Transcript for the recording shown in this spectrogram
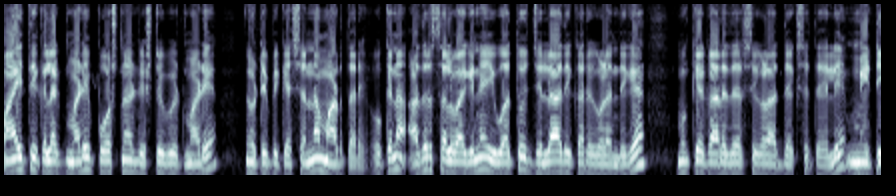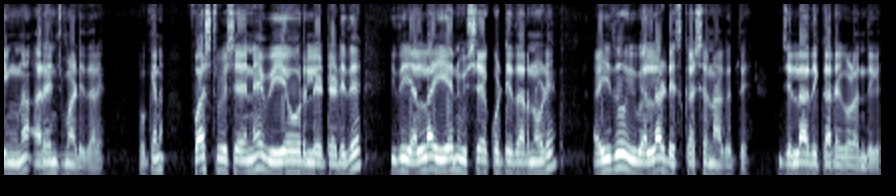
ಮಾಹಿತಿ ಕಲೆಕ್ಟ್ ಮಾಡಿ ಪೋಸ್ಟ್ನ ಡಿಸ್ಟ್ರಿಬ್ಯೂಟ್ ಮಾಡಿ ನೋಟಿಫಿಕೇಷನ್ನ ಮಾಡ್ತಾರೆ. ಓಕೆನಾ ಅದರ ಸಲುವಾಗಿಯೇ ಇವತ್ತು ಜಿಲ್ಲಾಧಿಕಾರಿಗಳೊಂದಿಗೆ ಮುಖ್ಯ ಕಾರ್ಯದರ್ಶಿಗಳ ಅಧ್ಯಕ್ಷತೆಯಲ್ಲಿ ಮೀಟಿಂಗ್ನ ಅರೇಂಜ್ ಮಾಡಿದ್ದಾರೆ. ಓಕೆನಾ ಫಸ್ಟ್ ವಿಷಯನೇ ವಿ ಎ ರಿಲೇಟೆಡ್ ಇದೆ. ಇದು ಎಲ್ಲ ಏನು ವಿಷಯ ಕೊಟ್ಟಿದ್ದಾರೆ ನೋಡಿ? ಐದು ಇವೆಲ್ಲ ಡಿಸ್ಕಷನ್ ಆಗುತ್ತೆ ಜಿಲ್ಲಾಧಿಕಾರಿಗಳೊಂದಿಗೆ.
